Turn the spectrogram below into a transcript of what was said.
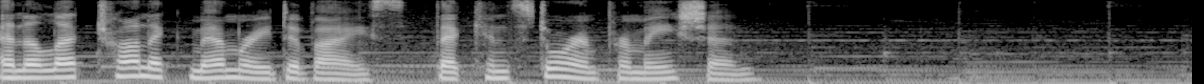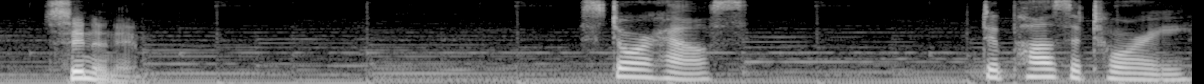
an electronic memory device that can store information. Synonym. Storehouse, Depository,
